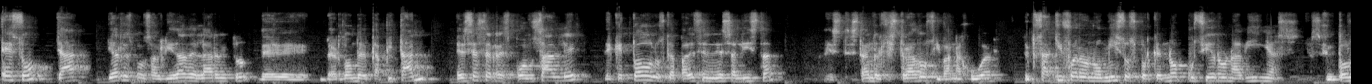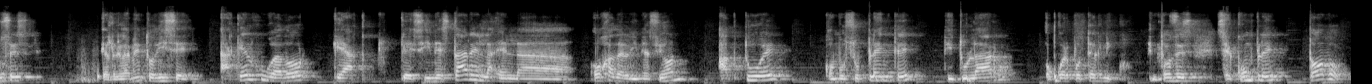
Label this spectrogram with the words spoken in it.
Eso ya, es responsabilidad del árbitro, de, perdón, del capitán. Él se hace responsable de que todos los que aparecen en esa lista este, están registrados y van a jugar. Entonces aquí fueron omisos porque no pusieron a Viñas. Entonces el reglamento dice, aquel jugador que, que sin estar en la, en la hoja de alineación actúe como suplente, titular o cuerpo técnico. Entonces se cumple todo,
